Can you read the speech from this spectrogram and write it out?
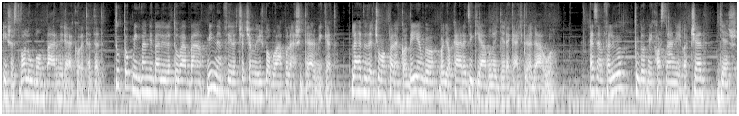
és ezt valóban bármire elköltheted. Tudtok még venni belőle továbbá mindenféle csecsemő és babaápolási terméket. Lehet ez egy csomag pelenka a DM-ből, vagy akár az IKEA-ból egy gyerekágy például. Ezen felül tudod még használni a CSED, GYES,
